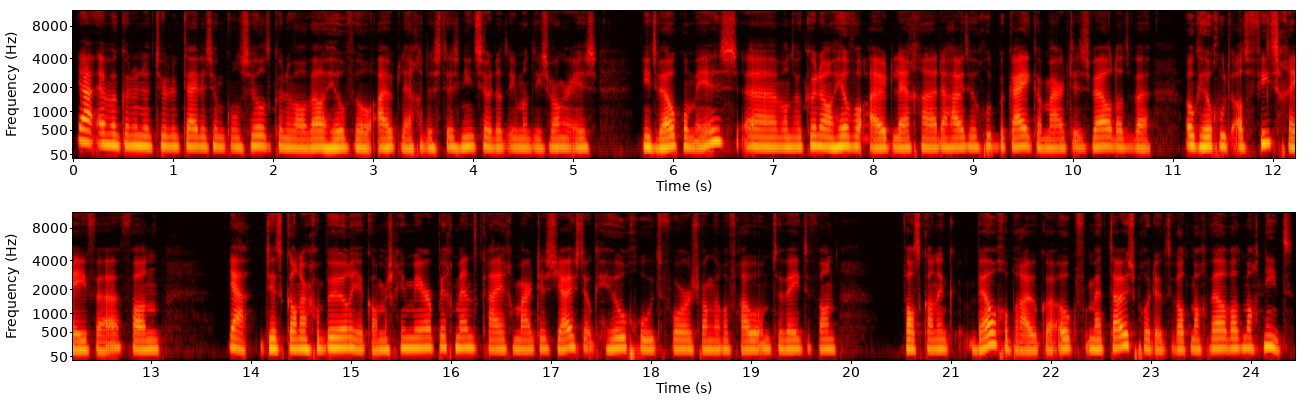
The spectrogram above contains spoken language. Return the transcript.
Ja, en we kunnen natuurlijk tijdens een consult kunnen we al wel heel veel uitleggen. Dus het is niet zo dat iemand die zwanger is niet welkom is. Uh, want we kunnen al heel veel uitleggen, de huid heel goed bekijken. Maar het is wel dat we ook heel goed advies geven van... ja, dit kan er gebeuren. Je kan misschien meer pigment krijgen. Maar het is juist ook heel goed voor zwangere vrouwen om te weten van... wat kan ik wel gebruiken, ook voor met thuisproducten. Wat mag wel, wat mag niet.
